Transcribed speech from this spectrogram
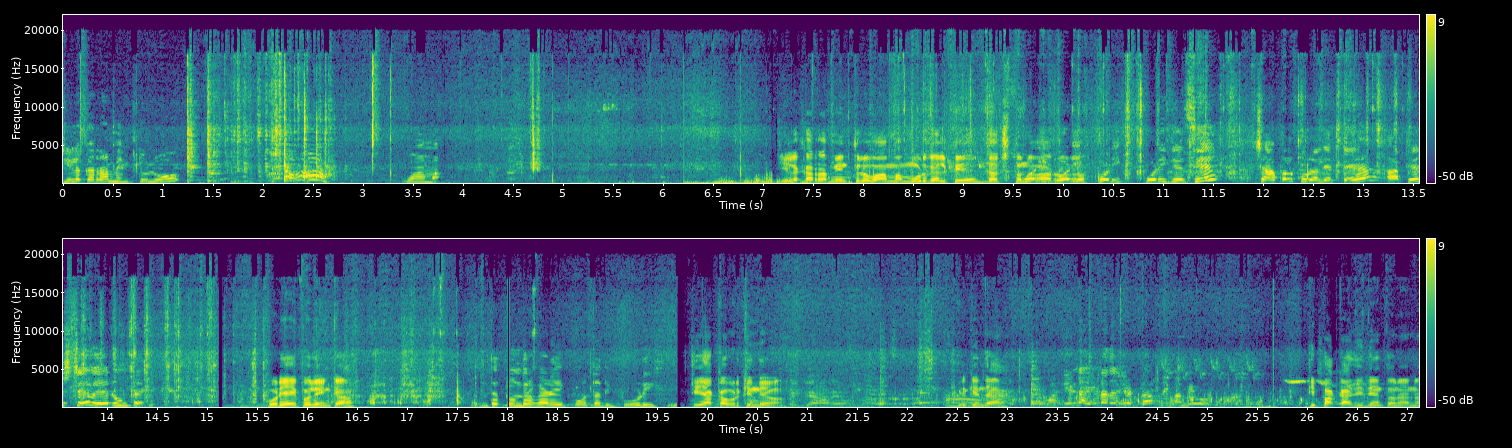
జీలకర్ర మెంతులు వామ. జీలకర్ర మెంతులు వామ. మూడు కలిపి దంచుతున్నావా రోడ్లో. పొడి పొడి చేసి చేపల కూరలు ఎత్తే ఆ టేస్టే వేరు ఉంటుంది పొడి అయిపోలే ఇంకా? అంత తొందరగా అయిపోతుంది పొడి. తీయాక ఉడికిందేమో. ఉడికిందా? తిప్పక్క అది దేంతో నాన్న?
